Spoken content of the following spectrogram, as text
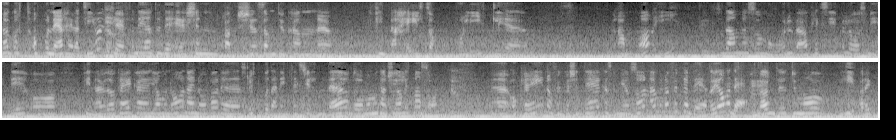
Det har gått opp og ned hele tida, egentlig. Ja. Fordi at det er ikke en bransje som du kan eh, finne helt sånn pålitelige rammer i. Så dermed så må du være fleksibel og smidig og finne ut ok, hva gjør vi nå? Nei, nå var det slutt på den inntektskilden der. Da må vi kanskje gjøre litt mer sånn. Eh, ok, nå funker ikke det. Hva skal vi gjøre sånn? Nei, men nå funker det. Da gjør vi det. Sånn? Du, du må hive deg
